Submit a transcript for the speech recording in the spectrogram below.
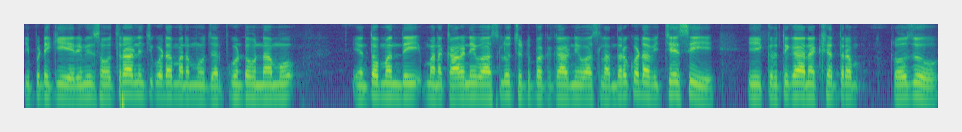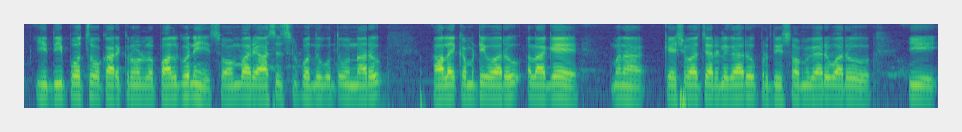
ఇప్పటికి ఎనిమిది సంవత్సరాల నుంచి కూడా మనము జరుపుకుంటూ ఉన్నాము. ఎంతోమంది మన కాలనీవాసులు చుట్టుపక్కల కాలనీవాసులు అందరూ కూడా విచ్చేసి ఈ కృతికా నక్షత్రం రోజు ఈ దీపోత్సవ కార్యక్రమంలో పాల్గొని స్వామివారి ఆశీస్సులు పొందుకుంటూ ఉన్నారు. ఆలయ కమిటీ వారు అలాగే మన కేశవాచార్యులు గారు పృథ్వీస్వామి గారు వారు ఈ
